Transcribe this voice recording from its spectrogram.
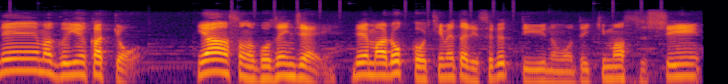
で、まあ、群雄割拠や、その午前試合で、まあ、ロックを決めたりするっていうのもできますし、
